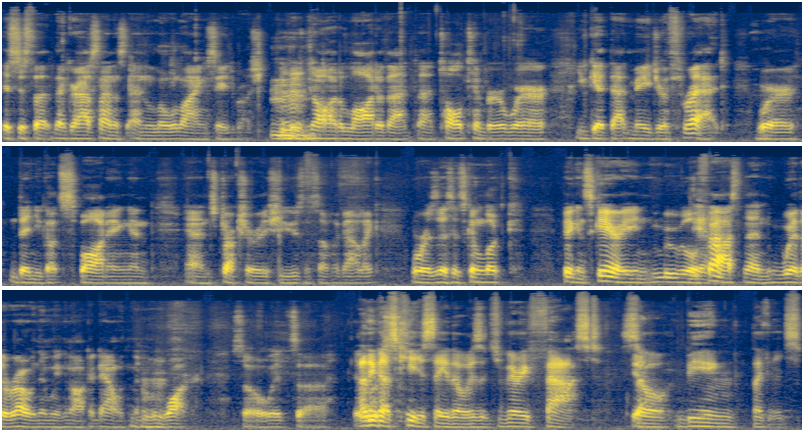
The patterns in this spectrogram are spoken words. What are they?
it's just that that grassland and low lying sagebrush. Mhm. There's not a lot of that that tall timber where you get that major threat where then you got spotting and and structure issues and stuff like that. Like whereas this, it's going to look big and scary and move a little Yeah. fast, then wither out, and then we can knock it down with minimal Mhm. water. So it's uh, it I think looks- that's key to say though is it's very fast. So being like it's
